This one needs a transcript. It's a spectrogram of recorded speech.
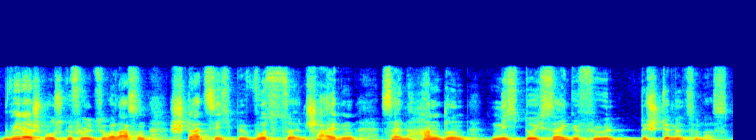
Widerspruchsgefühl zu überlassen, statt sich bewusst zu entscheiden, sein Handeln nicht durch sein Gefühl bestimmen zu lassen.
